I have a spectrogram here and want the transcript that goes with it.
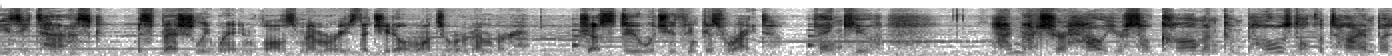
easy task, especially when it involves memories that you don't want to remember. Just do what you think is right. Thank you. I'm not sure how you're so calm and composed all the time, but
